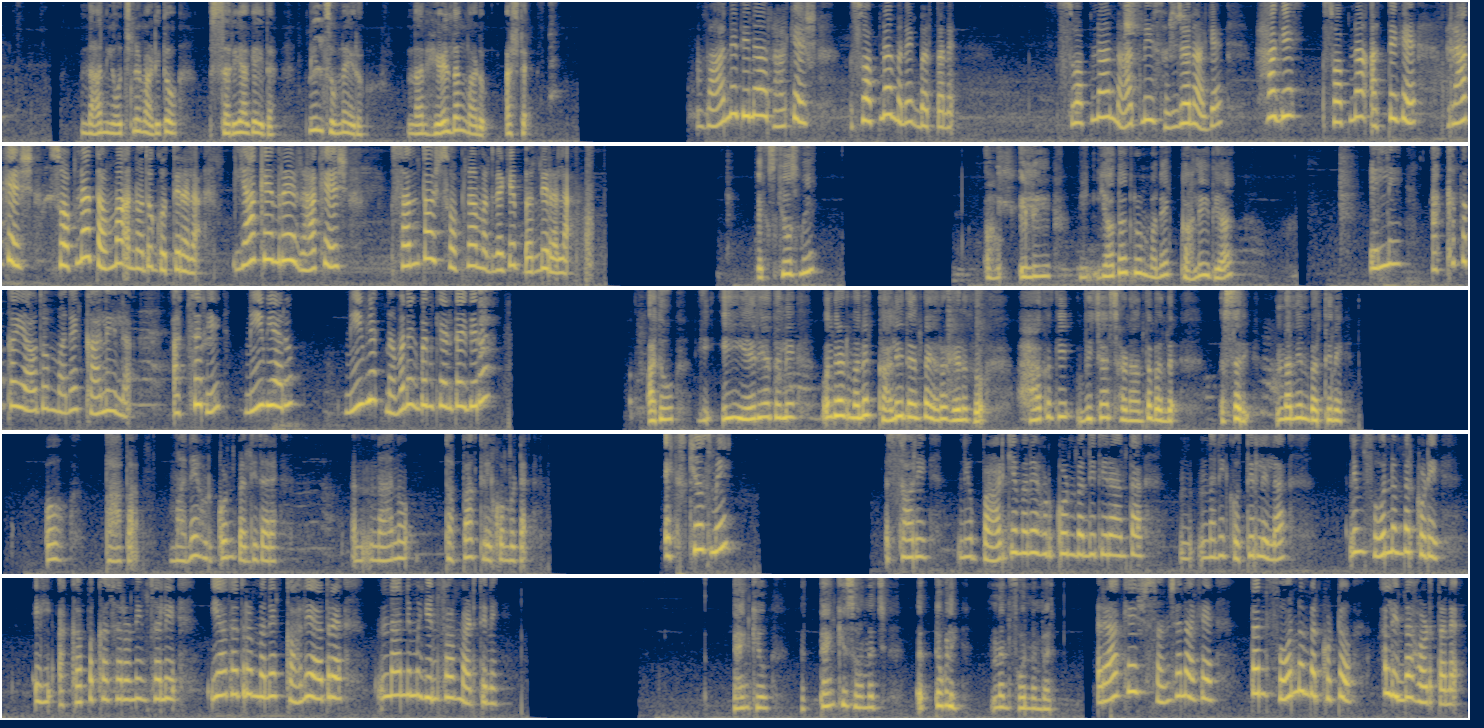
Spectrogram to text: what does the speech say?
ನಾನು ಯೋಚನೆ ಮಾಡಿದ್ದು ಸರಿಯಾಗೇ ಇದೆ. ನೀನ್ ಸುಮ್ಮನೆ ಇರು. ನಾನು ಹೇಳ್ದಂಗೆ ಮಾಡು ಅಷ್ಟೇ. ಮಾನ್ಯ ದಿನ ರಾಕೇಶ್ ಸ್ವಪ್ನ ಮನೆಗೆ ಬರ್ತಾನೆ. ಸ್ವಪ್ನ ನಾದ್ನಿ ಸಂಜನಾಗೆ ಹಾಗೆ ಸ್ವಪ್ನ ಅತ್ತೆಗೆ ರಾಕೇಶ್ ಸ್ವಪ್ನ ತಮ್ಮ ಅನ್ನೋದು ಗೊತ್ತಿರಲ್ಲ. ಯಾಕೆಂದ್ರೆ ರಾಕೇಶ್ ಸಂತೋಷ್ ಸ್ವಪ್ನ ಮದುವೆಗೆ ಬಂದಿರಲ್ಲ. ಎಕ್ಸ್ಕ್ಯೂಸ್ ಮೀ ಇಲ್ಲಿ ಯಾವುದಾದ್ರೂ ಮನೆ ಖಾಲಿ ಇದೆಯಾ? ಇಲ್ಲಿ ಅಕ್ಕಪಕ್ಕ ಯಾವುದೋ ಮನೆ ಖಾಲಿ ಇಲ್ಲ. ಅದ್ ಸರಿ ನೀವ್ಯಾರು? ನೀವ್ಯಾಕೆ ನಮ್ಮನೆಗೆ ಬಂದು ಕೇಳ್ತಾ ಇದ್ದೀರಾ? ಅದು ಈ- ಈ ಏರಿಯಾದಲ್ಲಿ ಒಂದೆರಡು ಮನೆ ಖಾಲಿ ಇದೆ ಅಂತ ಯಾರೋ ಹೇಳಿದ್ರು. ಹಾಗಾಗಿ ವಿಚಾರಿಸೋಣ ಅಂತ ಬಂದೆ. ಸರಿ ನಾನೇನು ಬರ್ತೀನಿ. ಓ ಪಾಪ ಮನೆ ಹುಡ್ಕೊಂಡು ಬಂದಿದ್ದಾರೆ. ನಾನು ತಪ್ಪಾಗಿ ತಿಳ್ಕೊಂಡ್ಬಿಟ್ಟೆ. ಎಕ್ಸ್ಕ್ಯೂಸ್ ಮೀ ಸಾರಿ ನೀವು ಬಾಡಿಗೆ ಮನೆ ಹುಡ್ಕೊಂಡು ಬಂದಿದ್ದೀರಾ ಅಂತ ನನಗೆ ಗೊತ್ತಿರಲಿಲ್ಲ. ನಿಮ್ಮ ಫೋನ್ ನಂಬರ್ ಕೊಡಿ. ಇಲ್ಲಿ ಅಕ್ಕಪಕ್ಕ ಸರೌಂಡಿಂಗ್ಸಲ್ಲಿ ಯಾವುದಾದ್ರೂ ಮನೆ ಖಾಲಿ ಆದರೆ ನಾನು ನಿಮಗೆ ಇನ್ಫಾರ್ಮ್ ಮಾಡ್ತೀನಿ. Thank you thank you so much ತಗೊಳ್ಳಿ ನನ್ನ ಫೋನ್ ನಂಬರ್ ರಾಕೇಶ್ ಸಂಜನಾಗೆ ತನ್ನ ಫೋನ್ ನಂಬರ್ ಕೊಟ್ಟು ಅಲ್ಲಿಂದ ಹೊಡ್ತಾನೆ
